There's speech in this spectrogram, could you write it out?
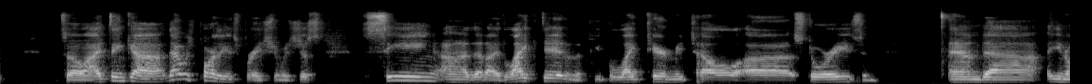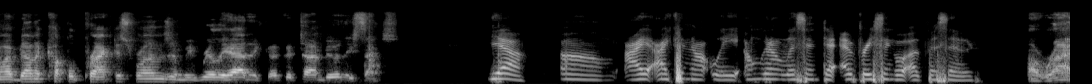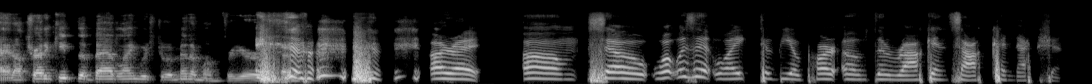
So I think uh, that was part of the inspiration was just seeing uh, that I liked it and that people liked hearing me tell uh, stories and and uh, you know I've done a couple practice runs and we really had a, a good time doing these things. Yeah. Um, I I cannot wait. I'm gonna listen to every single episode. All right, I'll try to keep the bad language to a minimum for your. All right. Um, so what was it like to be a part of the Rock and Sock connection?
